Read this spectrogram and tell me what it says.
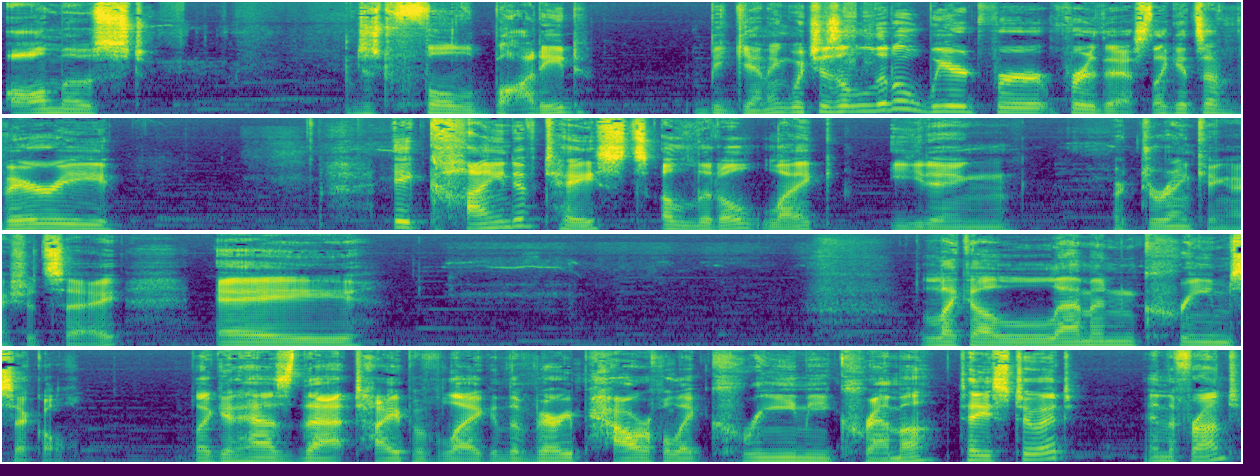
almost just full-bodied beginning, which is a little weird for for this. Like it's a very, it kind of tastes a little like eating or drinking, I should say, a like a lemon creamsicle. Like it has that type of like the very powerful like creamy crema taste to it in the front,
